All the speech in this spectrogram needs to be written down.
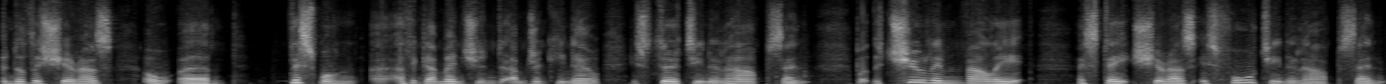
another Shiraz. Oh, um, this one, I think I mentioned, I'm drinking now, is 13.5%, but the Tulum Valley Estate Shiraz is 14.5%,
